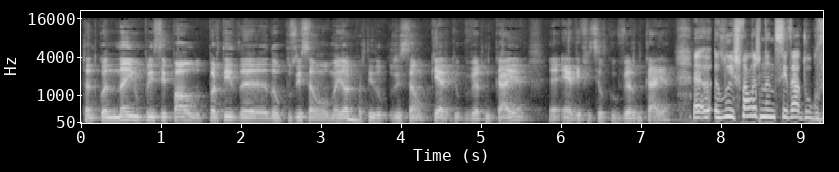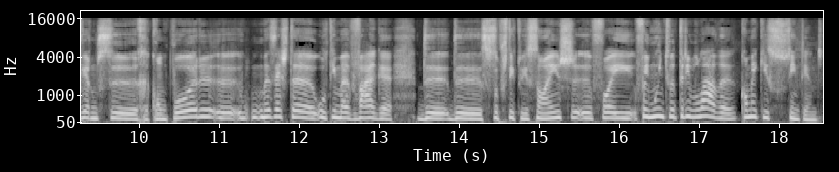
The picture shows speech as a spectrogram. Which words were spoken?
Portanto, quando nem o principal partido da, da oposição, ou o maior partido da oposição, quer que o governo caia, é, é difícil que o governo caia. Uh, Luís, falas na necessidade do governo se recompor, uh, mas esta última vaga de, de substituições foi, foi muito atribulada. Como é que isso se entende?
